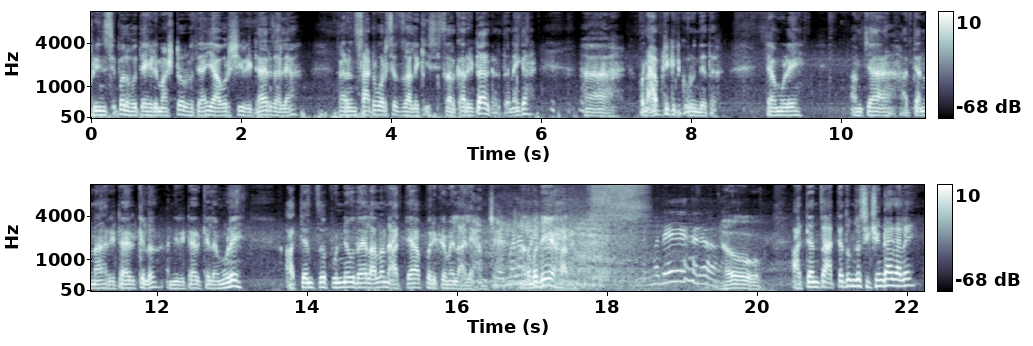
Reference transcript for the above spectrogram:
प्रिन्सिपल होत्या हेडमास्टर होत्या यावर्षी रिटायर झाल्या. कारण साठ वर्षाचं झालं की सरकार रिटायर करतं नाही का? हां पण हाफ तिकीट करून देतं. त्यामुळे आमच्या आत्यांना रिटायर केलं आणि रिटायर केल्यामुळे आत्यांचं पुण्य उदयाला आलं आणि आत्या परिक्रमेला आल्या आमच्या. नर्मदे हार. हो. आत्यांचं आत्या तुमचं शिक्षण काय झालंय? M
